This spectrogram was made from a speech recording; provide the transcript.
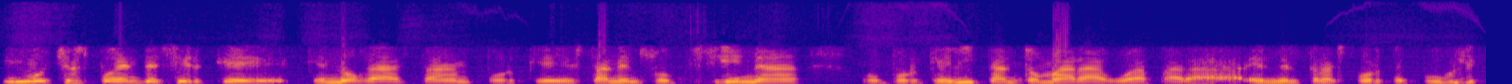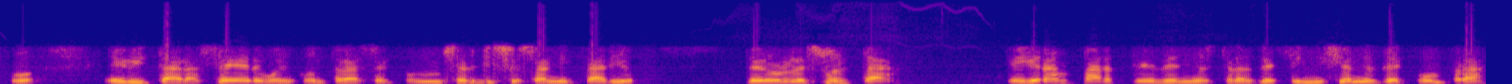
Y muchos pueden decir que, que no gastan porque están en su oficina o porque evitan tomar agua para en el transporte público evitar hacer o encontrarse con un servicio sanitario. Pero resulta que gran parte de nuestras definiciones de compra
